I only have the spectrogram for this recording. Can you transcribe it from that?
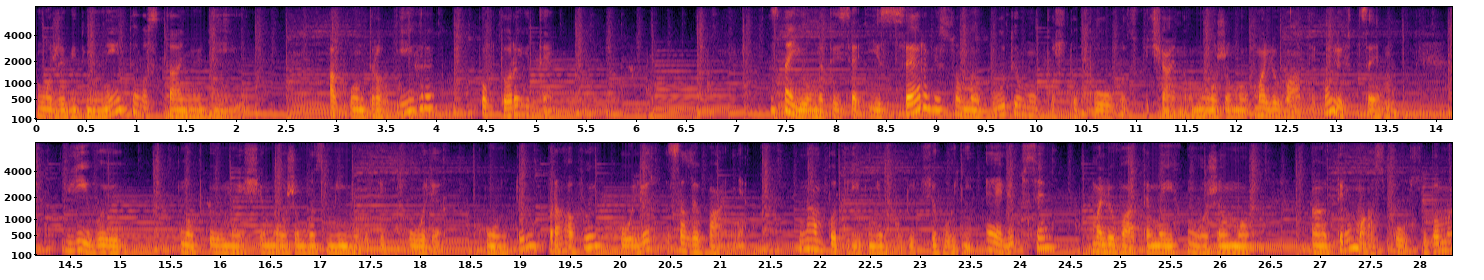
може відмінити останню дію, а Ctrl-Y повторити. Знайомитися із сервісом ми будемо поступово, звичайно, можемо малювати олівцем. Лівою кнопкою миші можемо змінювати колір контуру, правою колір заливання. Нам потрібні будуть сьогодні еліпси. Малювати ми їх можемо трьома способами:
